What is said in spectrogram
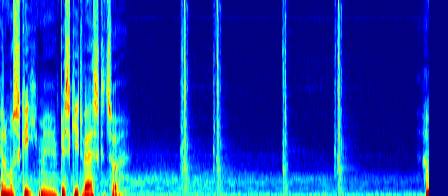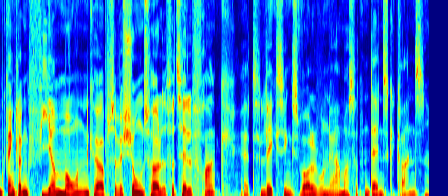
eller måske med beskidt vasketøj. Omkring klokken 4 om morgenen kan observationsholdet fortælle Frank, at Lexings Volvo nærmer sig den danske grænse.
